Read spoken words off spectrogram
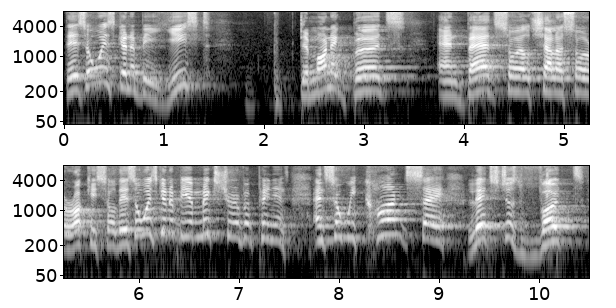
there's always going to be yeast, demonic birds, and bad soil, shallow soil, rocky soil. There's always going to be a mixture of opinions. And so we can't say, let's just vote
